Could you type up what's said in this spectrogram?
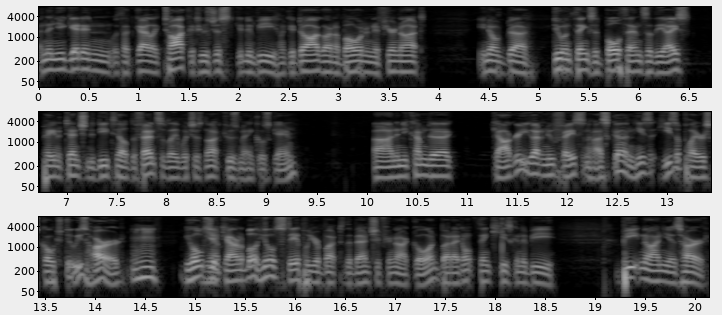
And then you get in with a guy like Tocchet, who's just going to be like a dog on a bone. And if you're not, you know, uh, doing things at both ends of the ice, paying attention to detail defensively, which is not Kuzmenko's game. Uh, and then you come to Calgary, you got a new face in Huska, and he's he's a player's coach too. He's hard. Mm-hmm. He holds you accountable. He'll staple your butt to the bench if you're not going, but I don't think he's going to be beating on you as hard.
